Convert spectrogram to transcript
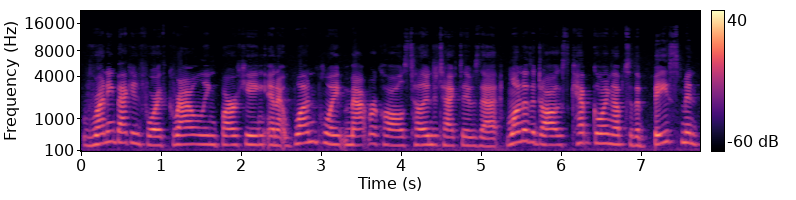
running back and forth, growling, barking, and at one point Matt recalls telling detectives that one of the dogs kept going up to the basement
